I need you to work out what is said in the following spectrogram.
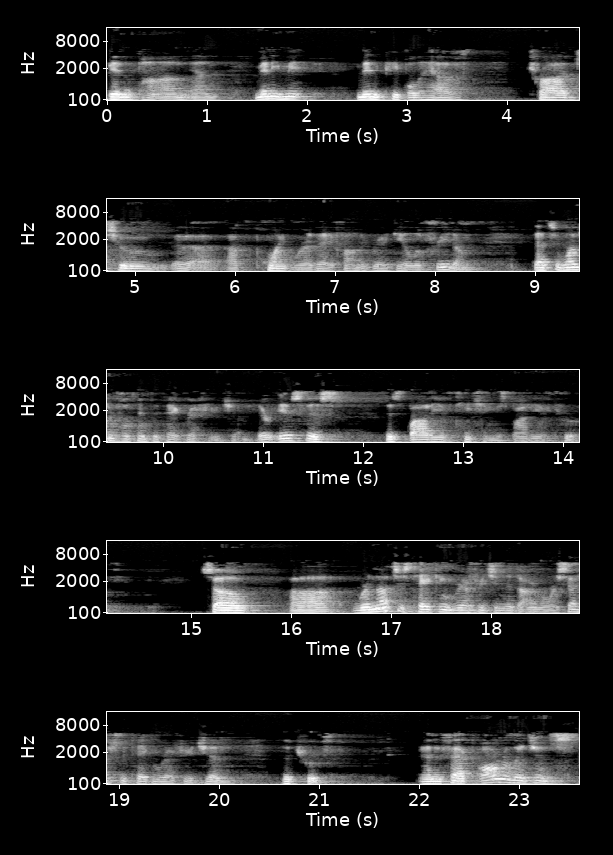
been upon and many, many people have trod to uh, a point where they found a great deal of freedom. That's a wonderful thing to take refuge in. There is this, this body of teaching, this body of truth. So uh, we're not just taking refuge in the Dharma, we're essentially taking refuge in the truth. And in fact, all religions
